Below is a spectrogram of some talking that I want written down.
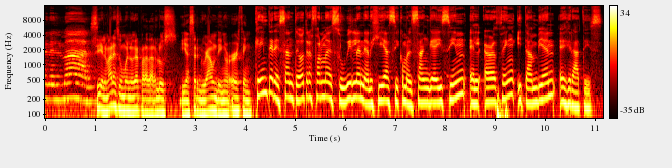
En el mar. Sí, el mar es un buen lugar para dar luz y hacer grounding o earthing. Qué interesante, otra forma de subir la energía, así como el sun gazing, el earthing, y también es gratis.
